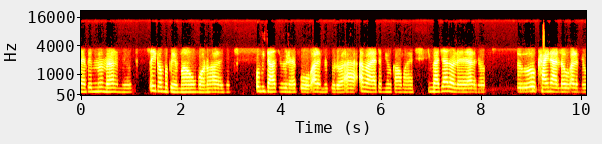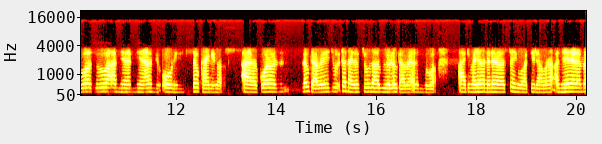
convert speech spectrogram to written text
နဲ့ပင်မမအဲ့လိုမျိုးစိတ်တော့မပင်မအောင်ပေါ့နော်အဲ့လိုမျိုး ကိုမီတာကျူနဲ့ကိုအဲ့လိုမျိုးဆိုတော့အဲ့အမှန်တမျိုးကောင်းပါတယ်ဒီမှာကြတော့လေအဲ့လိုမျိုးသူတို့ခိုင်းတာလို့အဲ့လိုမျိုးပေါ့သူတို့ကအမြန်အမြန်အဲ့လိုမျိုးအော်နေလောက်ခိုင်းနေတော့အဲကိုကတော့လောက်တာပဲကျိုးအတက်နိုင်ဆုံးစူးစမ်းပြီးတော့လောက်တာပဲအဲ့လိုမျိုးပေါ့အာဒီမှာကျတော့နည်းနည်းတော့စိတ်ဟိုဟာဖြစ်တာပေါ့နော်အများလည်းမ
